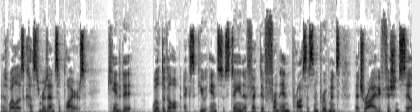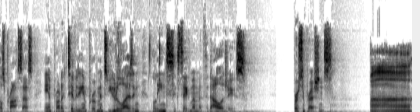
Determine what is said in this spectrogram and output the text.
as well as customers and suppliers. Candidate will develop, execute, and sustain effective front end process improvements that drive efficient sales process and productivity improvements utilizing Lean Six Sigma methodologies. First impressions? Uh,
